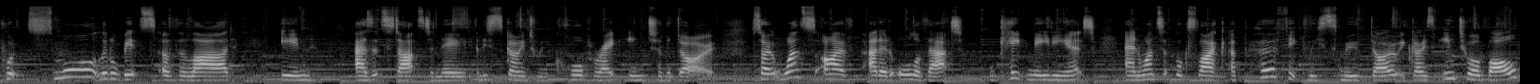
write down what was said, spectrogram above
put small little bits of the lard in as it starts to knead and this is going to incorporate into the dough. So once I've added all of that, We'll keep kneading it and once it looks like a perfectly smooth dough, it goes into a bowl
